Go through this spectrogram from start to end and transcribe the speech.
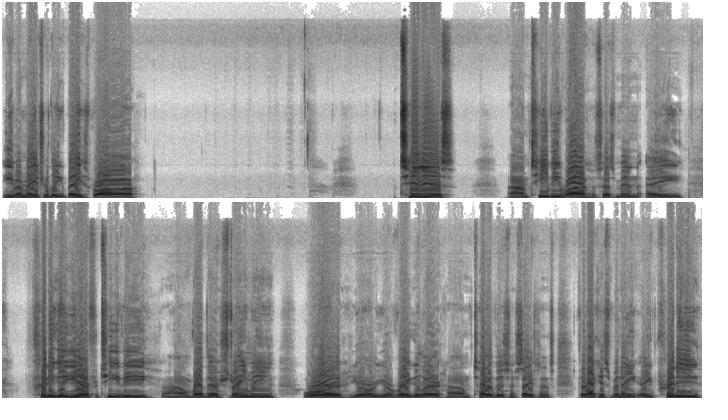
even Major League Baseball, tennis, um, TV wise, this has been a pretty good year for TV, um, whether streaming or your your regular um, television stations. feel like it's been a, a pretty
